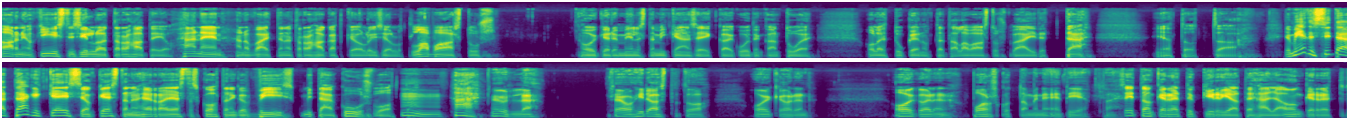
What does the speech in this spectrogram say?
Arnio kiisti silloin, että rahat ei ole hänen. Hän on väittänyt, että rahakatke olisi ollut lavastus. Oikeuden mielestä mikään seikka ei kuitenkaan tue, ole tukenut tätä lavastusväitettä. Ja, tota, ja mieti sitä, että tämäkin keissi on kestänyt herra jestas kohta niin viisi, mitä, kuusi vuotta. Mm, Häh? kyllä. Se on hidasta tuo oikeuden, oikeuden porskuttaminen eteenpäin. Sitten on keretty kirjaa tehdä ja on keretty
